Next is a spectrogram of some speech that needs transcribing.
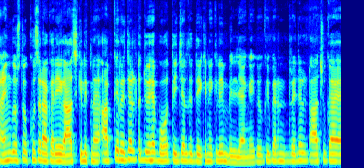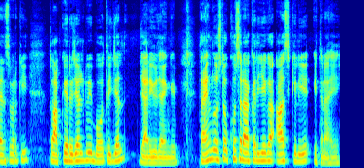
थैंक दोस्तों, खुश रहा करिएगा। आज के लिए इतना है। आपके रिज़ल्ट जो है बहुत ही जल्द देखने के लिए मिल जाएँगे, क्योंकि फ्रेंड रिज़ल्ट आ चुका है आंसर की तो आपके रिज़ल्ट भी बहुत ही जल्द जारी हो जाएँगे। थैंक दोस्तों, खुश रहा करिएगा। आज के लिए इतना ही।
